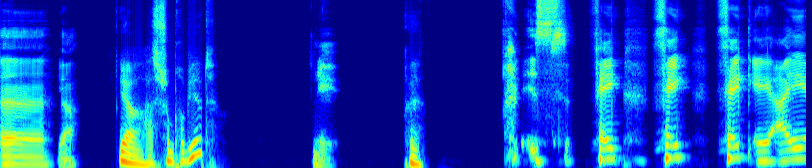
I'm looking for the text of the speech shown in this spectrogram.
äh, ja, Ja, hast du schon probiert? nee. Okay. Ist Fake, Fake, Fake AI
